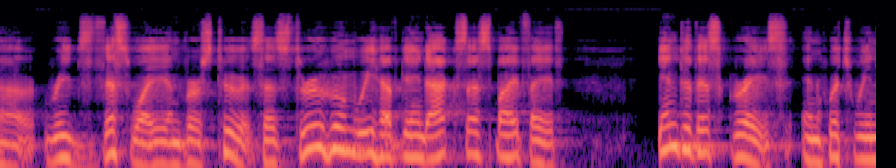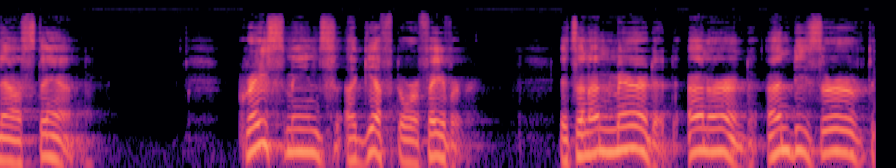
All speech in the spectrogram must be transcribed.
uh, reads this way in verse 2 it says, Through whom we have gained access by faith into this grace in which we now stand. Grace means a gift or a favor. It's an unmerited, unearned, undeserved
